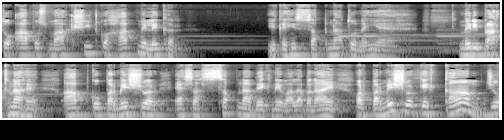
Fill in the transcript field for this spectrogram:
तो आप उस मार्कशीट को हाथ में लेकर, ये कहीं सपना तो नहीं है। मेरी प्रार्थना है आपको परमेश्वर ऐसा सपना देखने वाला बनाए और परमेश्वर के काम जो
